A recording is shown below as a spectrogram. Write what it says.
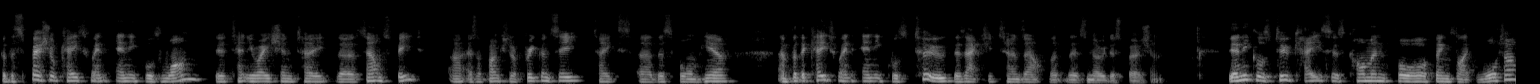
For the special case when n equals 1, the attenuation take the sound speed uh, as a function of frequency takes uh, this form here. And for the case when n equals 2, there's actually turns out that there's no dispersion. The n equals 2 case is common for things like water,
